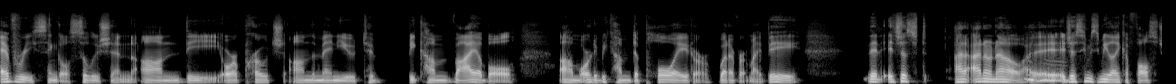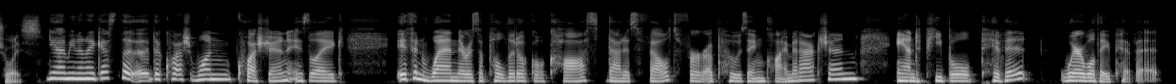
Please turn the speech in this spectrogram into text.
every single solution on the or approach on the menu to become viable um, or to become deployed or whatever it might be. That it's just I, I don't know. Mm-hmm. it just seems to me like a false choice. Yeah, I mean, and I guess the the question one question is like if and when there is a political cost that is felt for opposing climate action and people pivot, where will they pivot?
